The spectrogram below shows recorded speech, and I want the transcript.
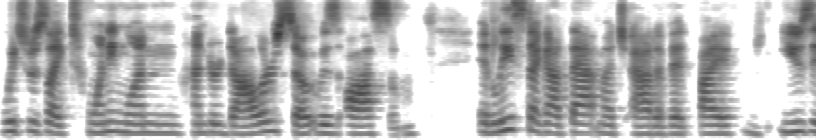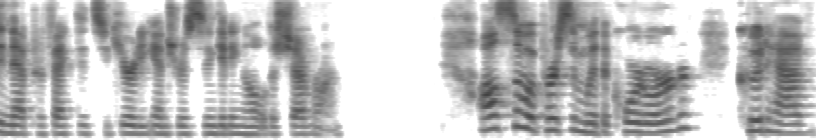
which was like $2,100. So it was awesome at least I got that much out of it by using that perfected security interest and getting a hold of Chevron. Also, a person with a court order could have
